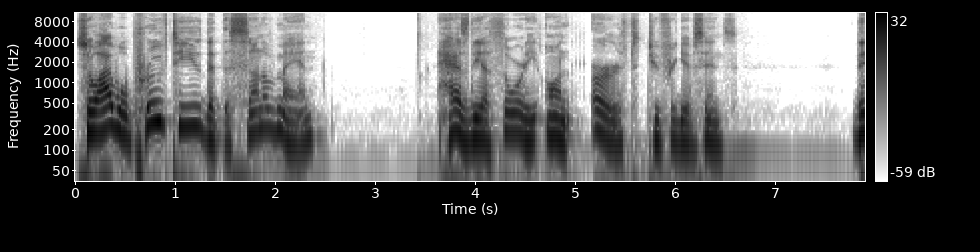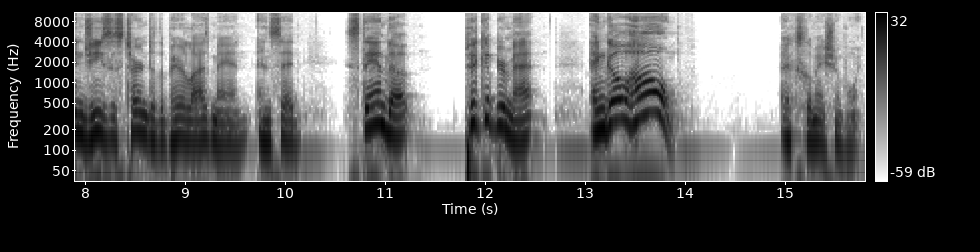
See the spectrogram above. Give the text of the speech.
So I will prove to you that the Son of Man has the authority on earth to forgive sins. Then Jesus turned to the paralyzed man and said, Stand up, pick up your mat, and go home! Exclamation point.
